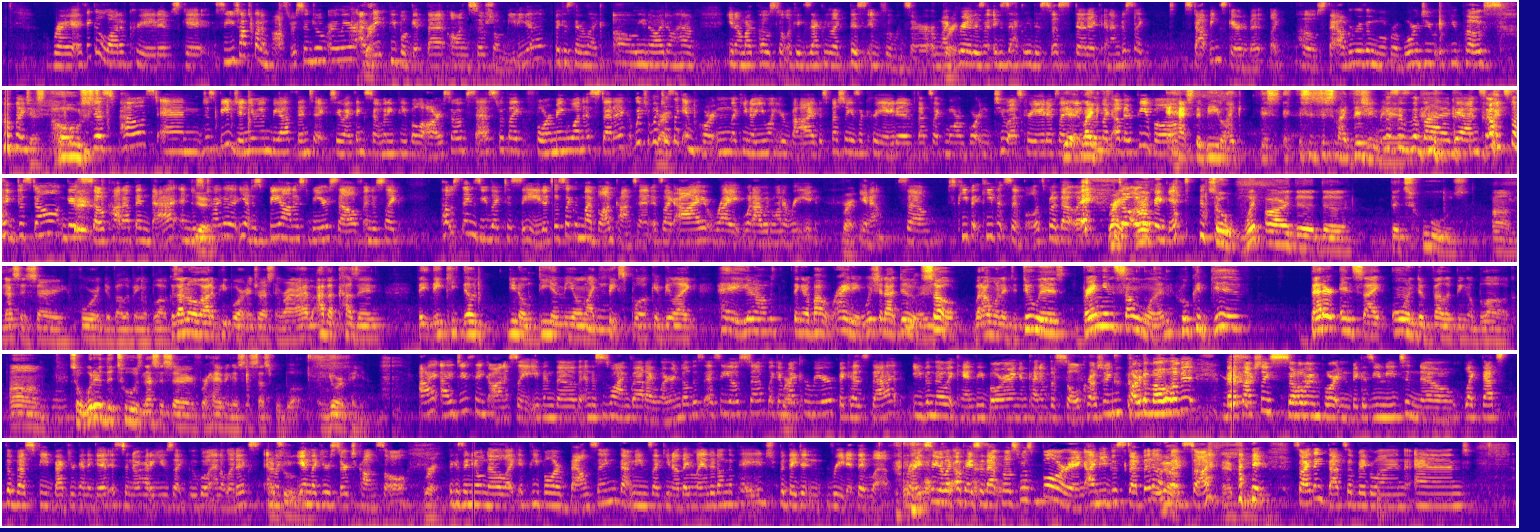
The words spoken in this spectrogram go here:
Right. I think a lot of creatives get. So you talked about imposter syndrome earlier. I Right. think people get that on social media because they're like, oh, you know, I don't have, you know, my posts don't look exactly like this influencer or my Right. grid isn't exactly this aesthetic. And I'm just like, stop being scared of it. Like, post. The algorithm will reward you if you post. like, Just post. just post and just be genuine, be authentic too. I think so many people are so obsessed with like forming one aesthetic, which which is like important. Like you know, you want your vibe, especially as a creative. That's like more important to us creatives, I Yeah, think, like- than like other people. it has to be like this. This is just my vision, man. This is the vibe, yeah. And so it's like just don't get so caught up in that and just Yeah. try to yeah, just be honest, be yourself and just like post things you'd like to see. It's just like with my blog content. It's like I write what I would want to read. Right. You know. So just keep it keep it simple. Let's put it that way. Right. don't Um, overthink it. so what are the the the tools um, necessary for developing a blog because i know a lot of people are interested right i have, I have a cousin they, they keep they'll you know dm me on like Mhm. facebook and be like hey you know i was thinking about writing what should i do so what i wanted to do is bring in someone who could give better insight on developing a blog. Um so what are the tools necessary for having a successful blog in your opinion I, I do think honestly, even though, and this is why I'm glad I learned all this SEO stuff like in Right. my career, because that, even though it can be boring and kind of the soul crushing part of all of it, that's actually so important because you need to know, like that's the best feedback you're gonna get is to know how to use like Google Analytics and Absolutely. like and like your search console right because then you'll know like if people are bouncing, that means like you know they landed on the page but they didn't read it, they left, right? so you're like, okay, so that post was boring. I need to step it up Yeah. next time. Absolutely. so I think that's a big one. And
